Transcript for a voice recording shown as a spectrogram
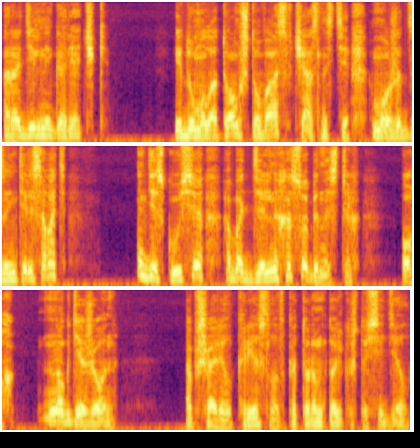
о родильной горячке и думал о том, что вас, в частности, может заинтересовать дискуссия об отдельных особенностях. Ох, но где же он?» Обшарил кресло, в котором только что сидел,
